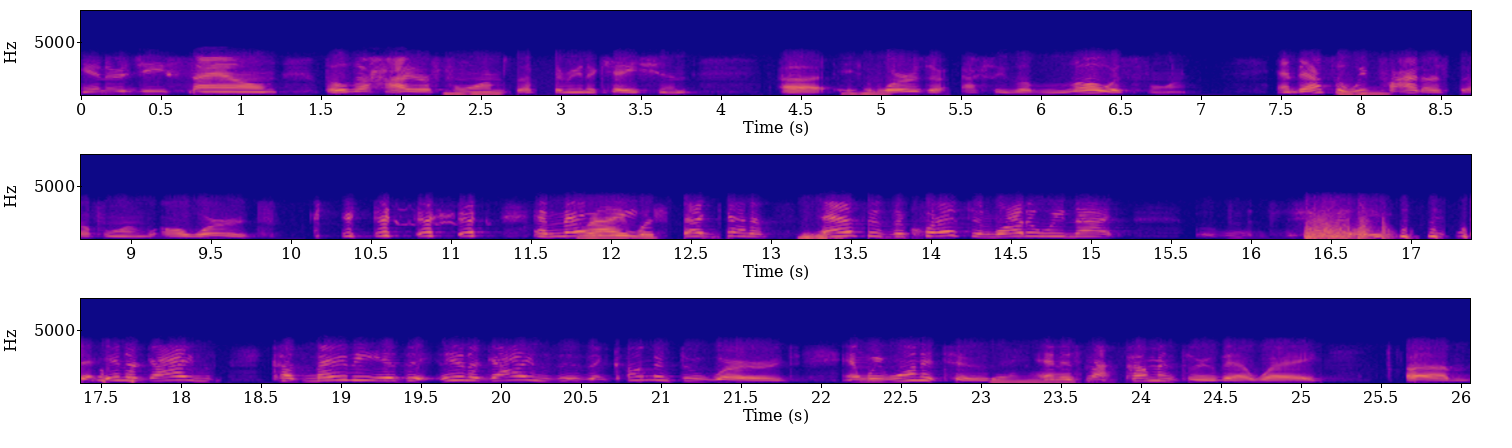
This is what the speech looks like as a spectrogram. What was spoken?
energy, sound, those are higher mm-hmm. forms of communication. Uh, mm-hmm. Words are actually the lowest form, and that's what we mm-hmm. pride ourselves on: our words. and maybe right. that kind of answers the question: Why do we not the inner guidance? Because maybe the inner guidance isn't coming through words, and we want it to, yeah. and it's not coming through that way. Um,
